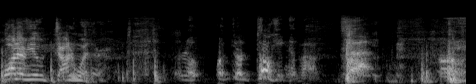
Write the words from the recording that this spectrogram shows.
What have you done with her? Look what you're talking about. Oh.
